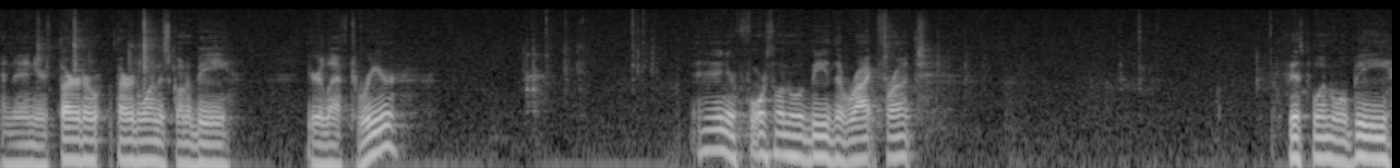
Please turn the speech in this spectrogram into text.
And then your third, third one is gonna be your left rear. And your fourth one will be the right front. Fifth one will be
